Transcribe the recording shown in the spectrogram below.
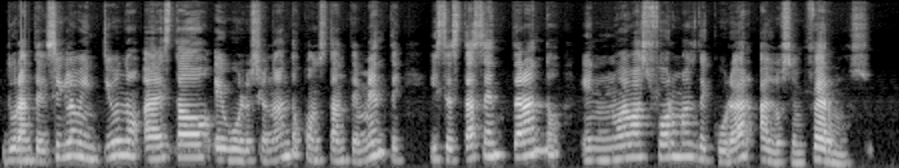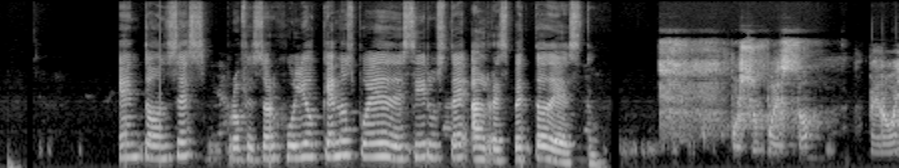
durante el siglo XXI ha estado evolucionando constantemente y se está centrando en nuevas formas de curar a los enfermos. Entonces, profesor Julio, ¿qué nos puede decir usted al respecto de esto? Por supuesto, pero hoy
